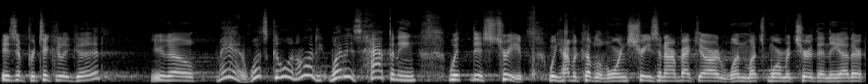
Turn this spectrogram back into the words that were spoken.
isn't particularly good, you go, man, what's going on? What is happening with this tree? We have a couple of orange trees in our backyard, one much more mature than the other.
